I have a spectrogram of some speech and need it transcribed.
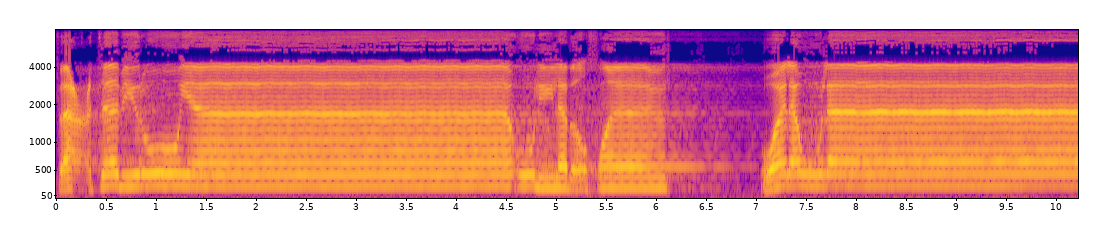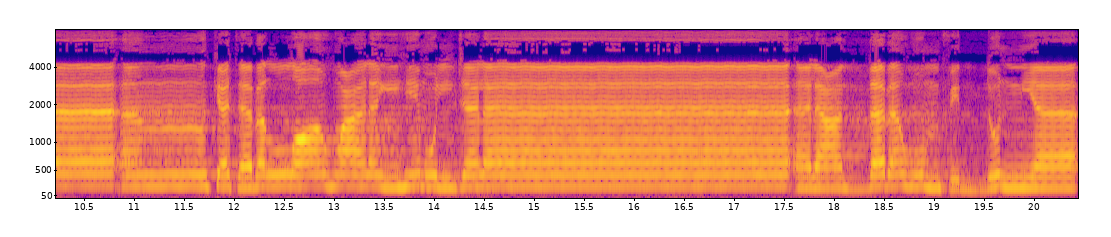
فاعتبروا يا أولي الأبصار ولولا أن كتب الله عليهم الجلاء لعذبهم في الدنيا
